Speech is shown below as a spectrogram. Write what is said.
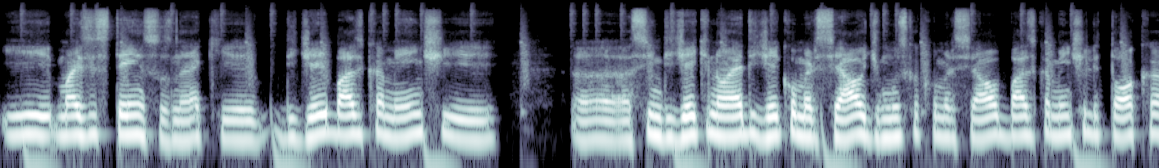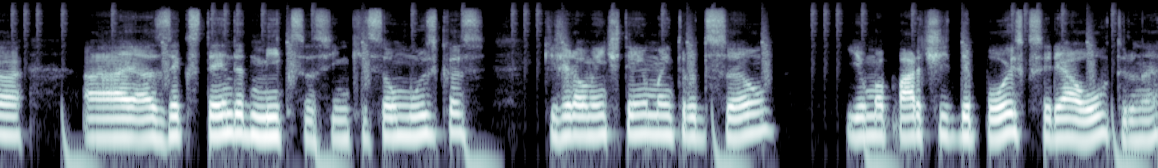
e mais extensos, né? Que DJ basicamente, uh, assim, DJ que não é DJ comercial, de música comercial, basicamente ele toca as extended mix, assim, que são músicas que geralmente tem uma introdução e uma parte depois, que seria a outro, né?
